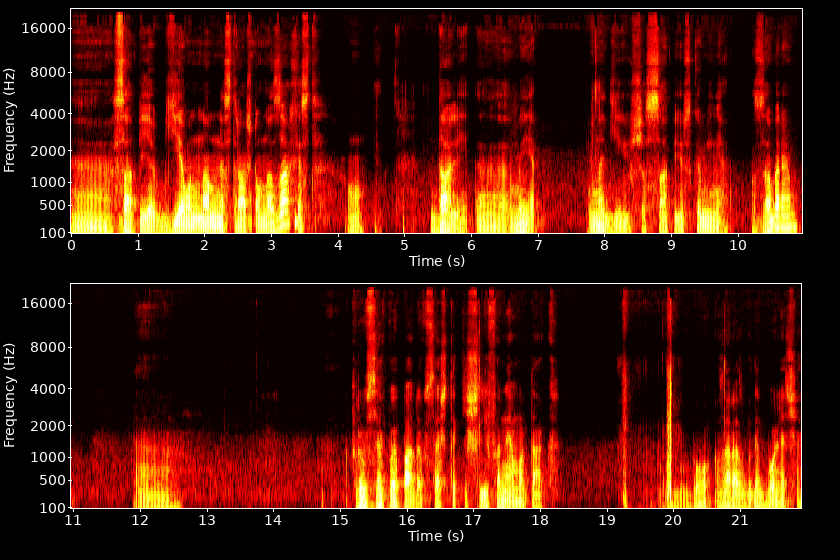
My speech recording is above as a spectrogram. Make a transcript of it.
Е, Сапія б'є, нам не страшно, в нас захист. О. Далі е, ми, надію, сапію з каміння заберемо. Про всяк випадок все ж таки шліфанемо так. Бо зараз буде боляче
